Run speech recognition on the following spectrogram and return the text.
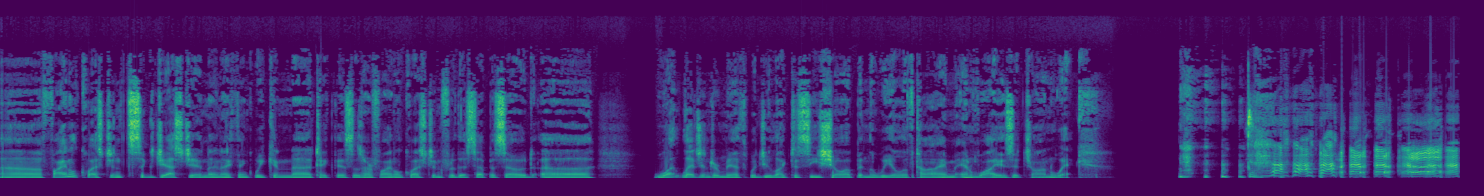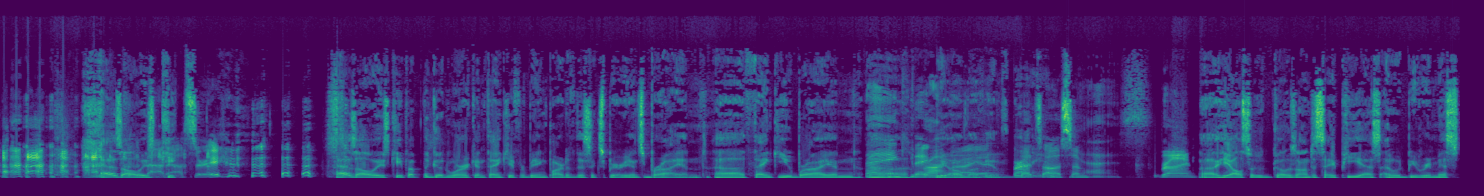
Uh, final question suggestion, and I think we can uh, take this as our final question for this episode. Uh, what legend or myth would you like to see show up in the Wheel of Time, and why is it John Wick? As always, keep, As always, keep up the good work and thank you for being part of this experience, Brian. Uh, thank you, Brian. Thank Uh, you, Brian. we all love Brian. you. That's awesome. Yes. Brian. Uh, he also goes on to say, P.S. I would be remiss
